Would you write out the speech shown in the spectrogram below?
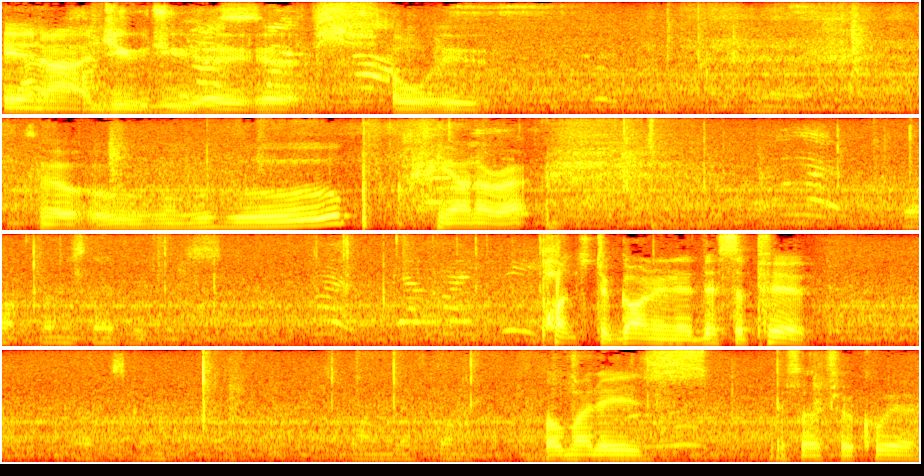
N I G G A S. Oh yeah. Oh, yeah, I know, right? Punched a gun and it disappeared. Oh. Oh my days, you're such a queer.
